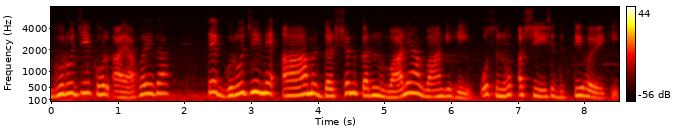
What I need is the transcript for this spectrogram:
ਗੁਰੂ ਜੀ ਕੋਲ ਆਇਆ ਹੋਵੇਗਾ ਤੇ ਗੁਰੂ ਜੀ ਨੇ ਆਮ ਦਰਸ਼ਨ ਕਰਨ ਵਾਲਿਆਂ ਵਾਂਗ ਹੀ ਉਸ ਨੂੰ ਅਸ਼ੀਸ਼ ਦਿੱਤੀ ਹੋਵੇਗੀ।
